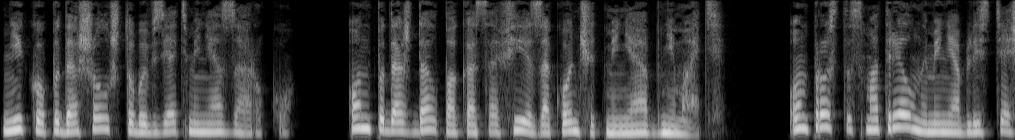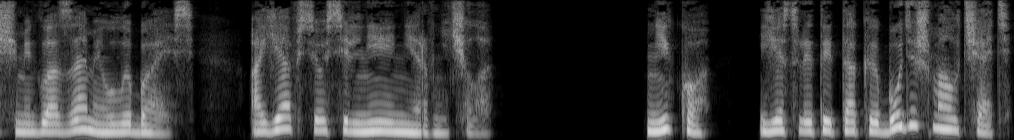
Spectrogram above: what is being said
Нико подошел, чтобы взять меня за руку. Он подождал, пока София закончит меня обнимать. Он просто смотрел на меня блестящими глазами, улыбаясь, а я все сильнее нервничала. «Нико, если ты так и будешь молчать...»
